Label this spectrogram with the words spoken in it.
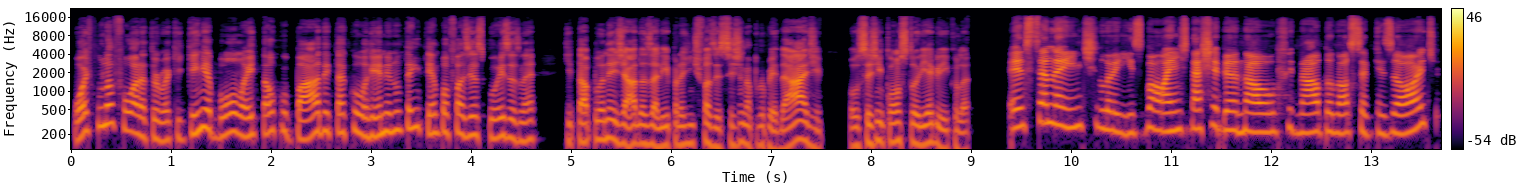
pode pular fora, turma, que quem é bom aí tá ocupado e tá correndo e não tem tempo para fazer as coisas, né? Que tá planejadas ali para a gente fazer, seja na propriedade ou seja em consultoria agrícola. Excelente, Luiz. Bom, a gente está chegando ao final do nosso episódio,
